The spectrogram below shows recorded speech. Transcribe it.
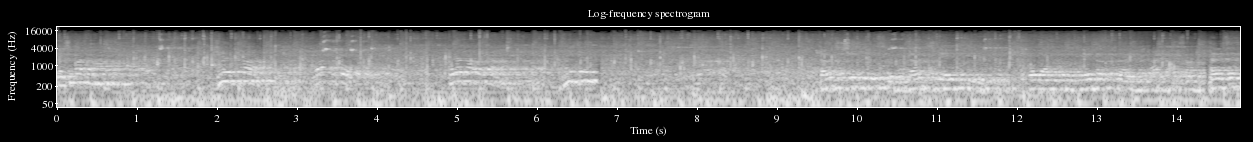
男子シングルス、男子 AT、5番、名作会、さん、大切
